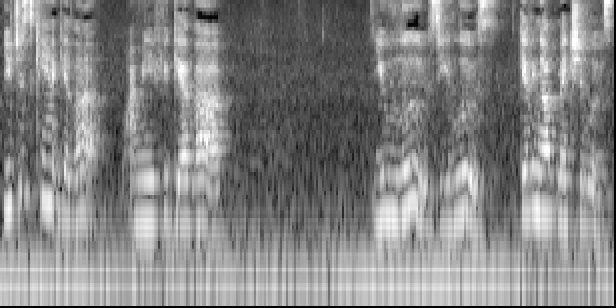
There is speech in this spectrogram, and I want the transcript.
you just can't give up. I mean, if you give up, you lose. You lose. Giving up makes you lose.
